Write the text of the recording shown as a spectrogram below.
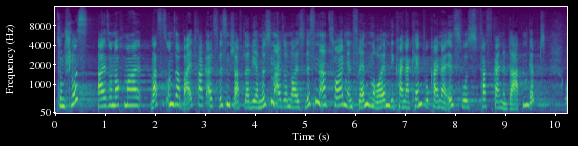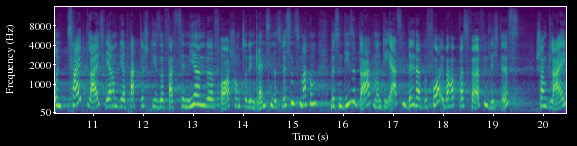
Zum Schluss also nochmal, was ist unser Beitrag als Wissenschaftler? Wir müssen also neues Wissen erzeugen in fremden Räumen, die keiner kennt, wo keiner ist, wo es fast keine Daten gibt. Und zeitgleich, während wir praktisch diese faszinierende Forschung zu den Grenzen des Wissens machen, müssen diese Daten und die ersten Bilder, bevor überhaupt was veröffentlicht ist, schon gleich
